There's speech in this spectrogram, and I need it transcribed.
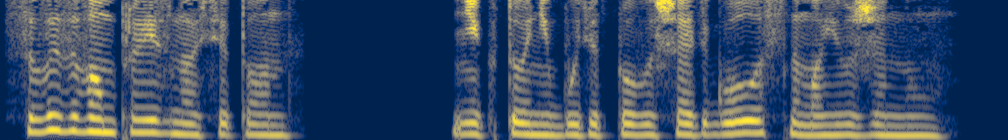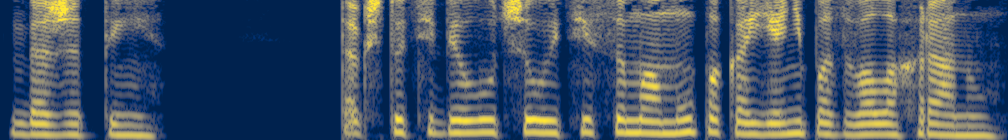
С вызовом произносит он. «Никто не будет повышать голос на мою жену даже ты. Так что тебе лучше уйти самому, пока я не позвал охрану.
